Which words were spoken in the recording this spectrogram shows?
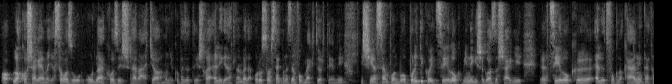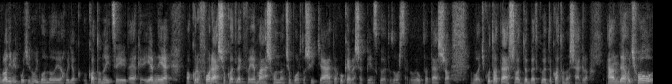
a lakosság elmegy a szavazó urnákhoz, és leváltja mondjuk a vezetés, ha elégedetlen vele. Oroszországban ez nem fog megtörténni, és ilyen szempontból a politikai célok mindig is a gazdasági célok előtt fognak állni. Tehát ha Vladimir Putyin úgy gondolja, hogy a katonai céljait el kell érnie, akkor a forrásokat legfeljebb máshonnan csoportosítja át, akkor kevesebb pénzt költ az ország az oktatásra, vagy kutatásra, többet költ a katonaságra. Ám de hogy hol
